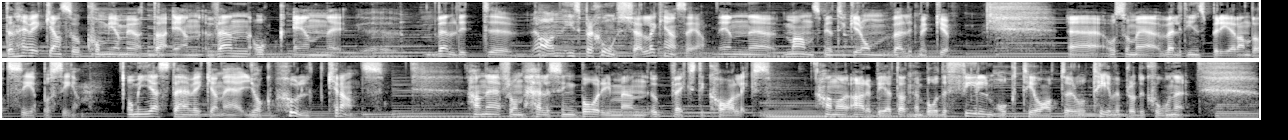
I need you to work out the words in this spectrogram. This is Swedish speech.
Den här veckan så kommer jag möta en vän och en eh, väldigt, eh, ja, en inspirationskälla kan jag säga. En man som jag tycker om väldigt mycket. Och som är väldigt inspirerande att se på scen. Och min gäst den här veckan är Jakob Hultkrantz. Han är från Helsingborg men uppväxt i Kalix. Han har arbetat med både film och teater och tv-produktioner.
